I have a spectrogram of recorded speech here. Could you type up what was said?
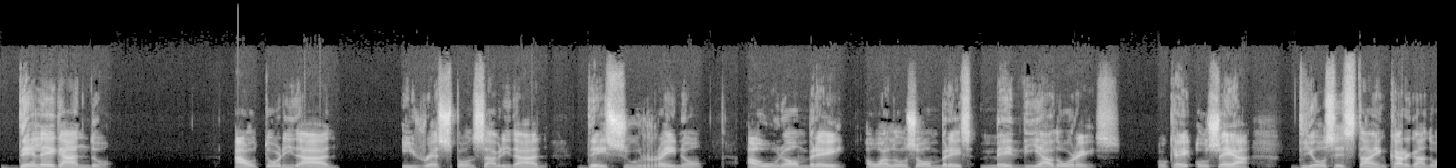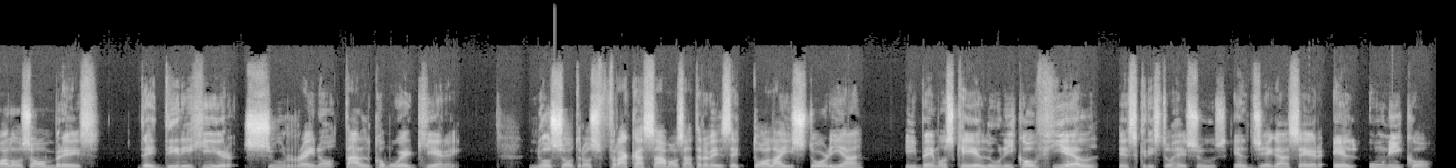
delegando autoridad y responsabilidad de su reino a un hombre o a los hombres mediadores. ¿Ok? O sea, Dios está encargando a los hombres de dirigir su reino tal como Él quiere. Nosotros fracasamos a través de toda la historia y vemos que el único fiel es Cristo Jesús. Él llega a ser el único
